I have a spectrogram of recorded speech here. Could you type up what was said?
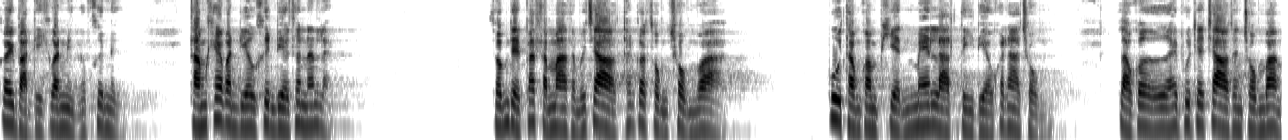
ก็ไปบัตรอีกวันหนึ่งกับคืนหนึ่งทำแค่วันเดียวคืนเดียวเท่านั้นแหละ สมเด็จพระสัมมาสัมพุทธเจ้าท่านก็ทรงชมว่า ผู้ทำความเพียรแม้ลาตีเดียวก็น่าชม เราก็เออให้พุทธเจ้าท่านชมบ้าง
